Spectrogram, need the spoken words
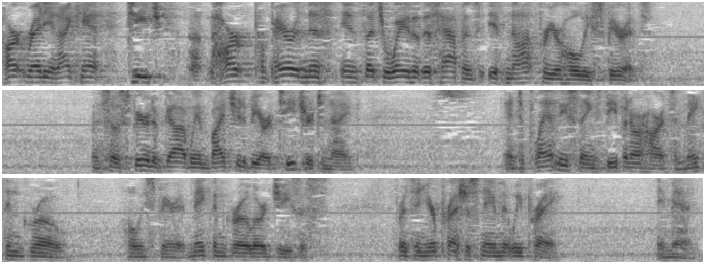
heart ready, and I can't teach uh, heart preparedness in such a way that this happens if not for your Holy Spirit. And so, Spirit of God, we invite you to be our teacher tonight and to plant these things deep in our hearts and make them grow, Holy Spirit. Make them grow, Lord Jesus. For it's in your precious name that we pray. Amen.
